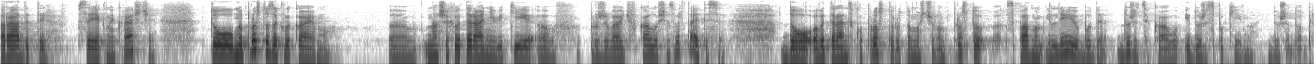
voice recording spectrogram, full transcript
радити все як найкраще, то ми просто закликаємо е, наших ветеранів, які проживають в Калуші, звертайтеся до ветеранського простору, тому що вам просто з паном Іллею буде дуже цікаво і дуже спокійно, і дуже добре.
